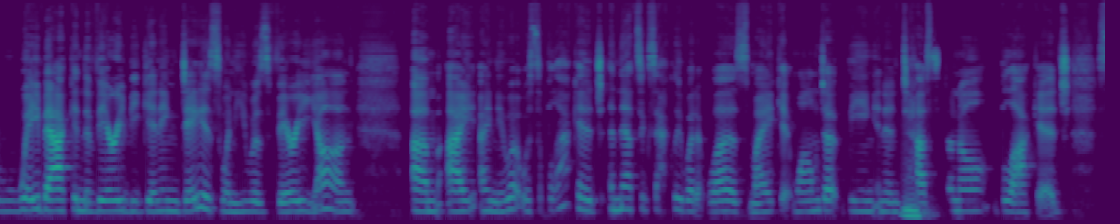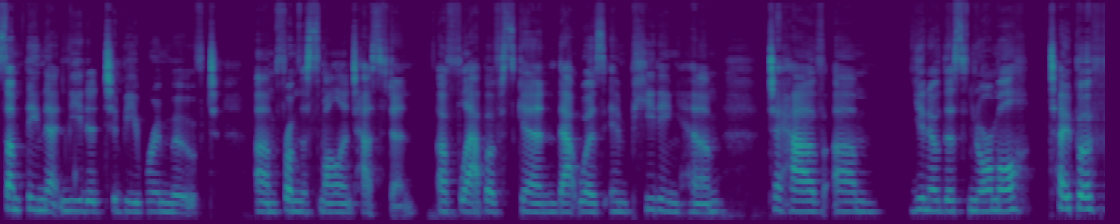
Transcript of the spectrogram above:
way back in the very beginning days when he was very young. Um, I, I knew it was a blockage, and that's exactly what it was, Mike. It wound up being an mm. intestinal mm. blockage, something that needed to be removed um, from the small intestine, a flap of skin that was impeding him to have, um, you know, this normal type of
